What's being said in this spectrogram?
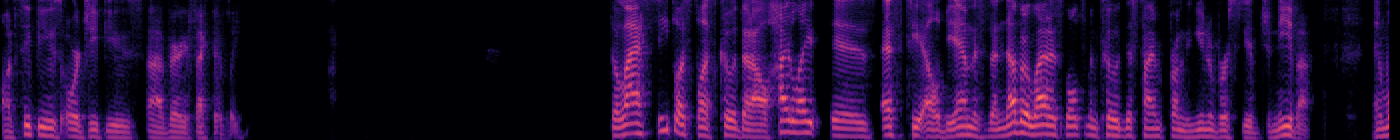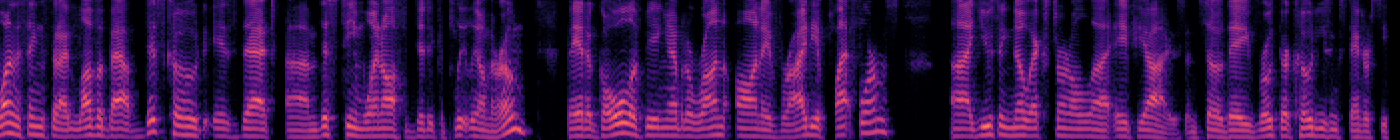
on CPUs or GPUs uh, very effectively. The last C++ code that I'll highlight is STLBM. This is another Lattice Boltzmann code, this time from the University of Geneva. And one of the things that I love about this code is that um, this team went off and did it completely on their own. They had a goal of being able to run on a variety of platforms uh, using no external uh, APIs. And so they wrote their code using standard C++.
